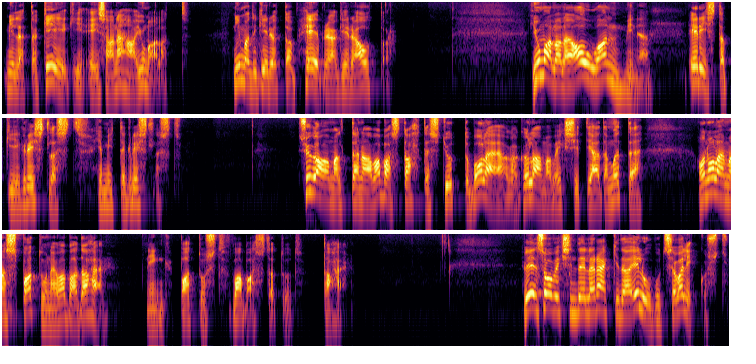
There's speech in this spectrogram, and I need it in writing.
milleta keegi ei saa näha Jumalat. niimoodi kirjutab Hebra kirja autor. Jumalale au andmine eristabki kristlast ja mitte kristlast. sügavamalt täna vabast tahtest juttu pole, aga kõlama võiks siit jääda mõte. on olemas patune vaba tahe ning patust vabastatud tahe. veel sooviksin teile rääkida elukutse valikust.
